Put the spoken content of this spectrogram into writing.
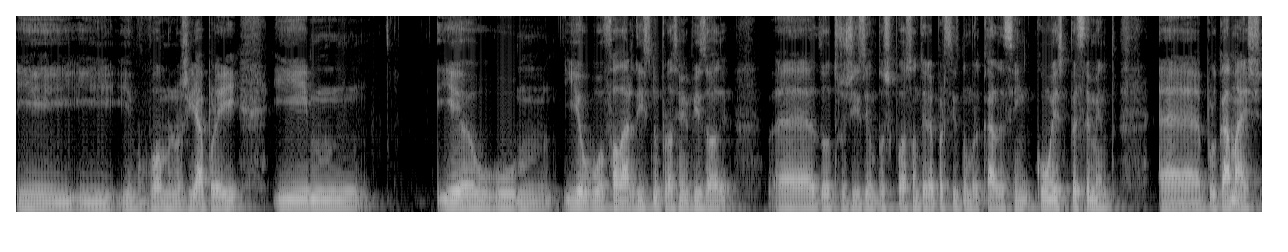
e, e, e vamos nos guiar por aí. E, e eu, e eu vou falar disso no próximo episódio, uh, de outros exemplos que possam ter aparecido no mercado assim, com este pensamento. Uh, porque há mais.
